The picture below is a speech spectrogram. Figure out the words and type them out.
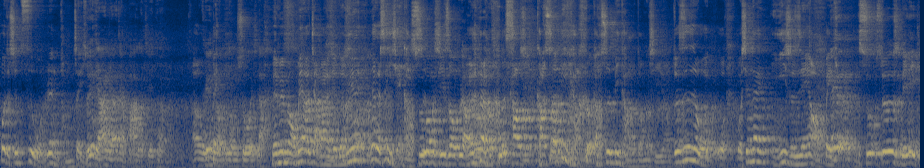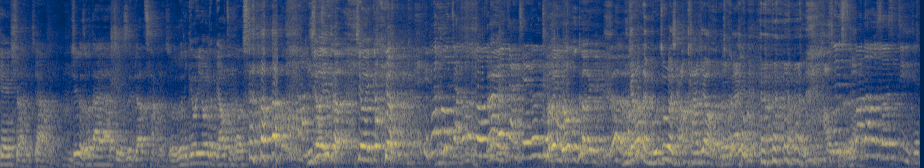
或者是自我认同这一。所以等下你要讲八个阶段。我可以浓缩一下。没没没，我们要讲八个阶段，因为 那个是以前考试。吸收不了。考考试必考，考试必考的东西哦。就是我我我现在你一时之间要我背。书就是林立天喜欢这样，就有时候大家解释比较长的时候，说你可不可以用一个标准标准？你说一个就一个。你不要跟我讲那么多，你跟我讲结论。可以或不可以？你刚刚忍不住了，想要卡掉我，对不对？所以十八到二十二是第几阶？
